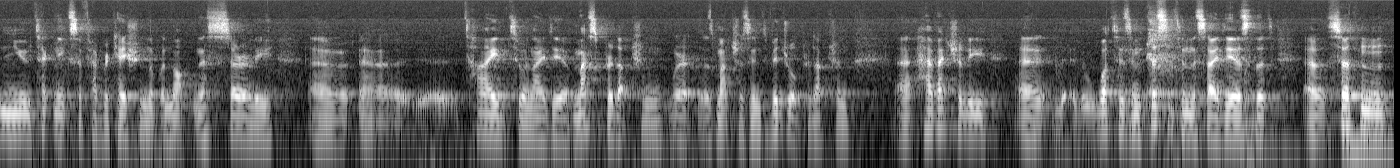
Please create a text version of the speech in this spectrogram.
new techniques of fabrication that were not necessarily uh, uh, tied to an idea of mass production where, as much as individual production, uh, have actually, uh, what is implicit in this idea is that uh, certain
